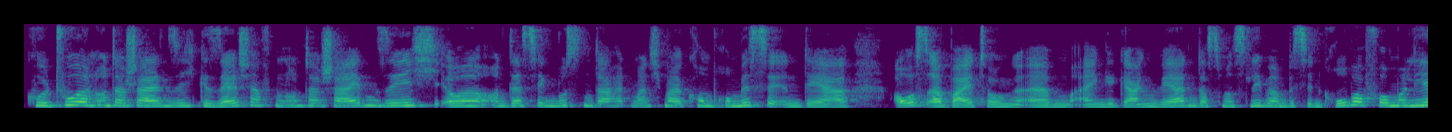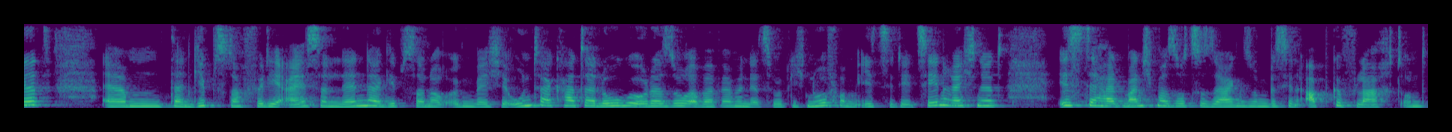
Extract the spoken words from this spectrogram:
Kulturen unterscheiden sich, Gesellschaften unterscheiden sich äh, und deswegen mussten da halt manchmal Kompromisse in der Ausarbeitung ähm, eingegangen werden, dass man es lieber ein bisschen grober formuliert. Ähm, dann gibt's noch für die einzelnen Länder, gibt's da noch irgendwelche Unter Unterkataloge oder so, aber wenn man jetzt wirklich nur vom ICD-10 rechnet, ist der halt manchmal sozusagen so ein bisschen abgeflacht. Und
